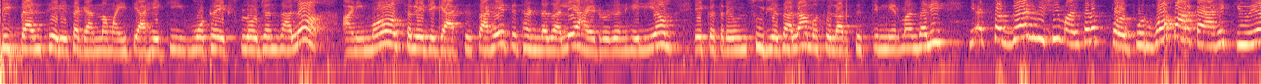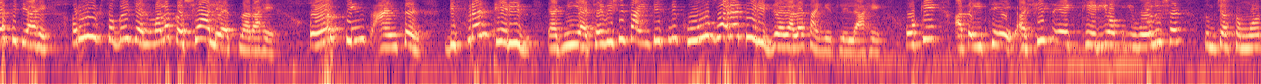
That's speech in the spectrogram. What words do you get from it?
बिग बँग थेरी सगळ्यांना माहिती आहे की मोठं एक्सप्लोजन झालं आणि मग सगळे जे गॅसेस आहेत ते थंड झाले हायड्रोजन हेलियम एकत्र येऊन सूर्य झाला मग सोलार सिस्टीम निर्माण झाली. या सगळ्यांविषयी माणसाला प- पूर्वपार काय आहे? क्युरिओसिटी आहे. अरे सगळे जन्माला कसे आले असणार आहे? अर्थ सीन्स अँसन डिफरंट थेरीज यांनी याच्याविषयी सायंटिस्टने खूप साऱ्या थेरीज जगाला सांगितलेल्या आहे. ओके आता इथे अशीच एक थेरी ऑफ इव्होल्युशन तुमच्यासमोर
